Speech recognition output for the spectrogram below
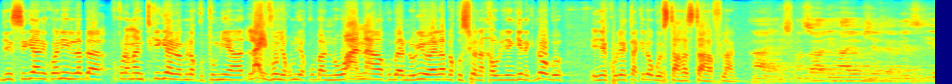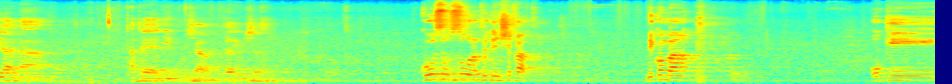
jinsi gani, kwa nini, labda kuna mantiki gani unapenda kutumia live moja kwa moja kubanduana, kubanduliwa, labda kusiwa na kauli nyingine kidogo yenye kuleta kidogo staha staha fulani. Haya, maswali hayo shekhe ameyasikia na atayajibu inshallah. Karibu shekhe. Kuhusu suratul Inshiqaq ni kwamba uki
